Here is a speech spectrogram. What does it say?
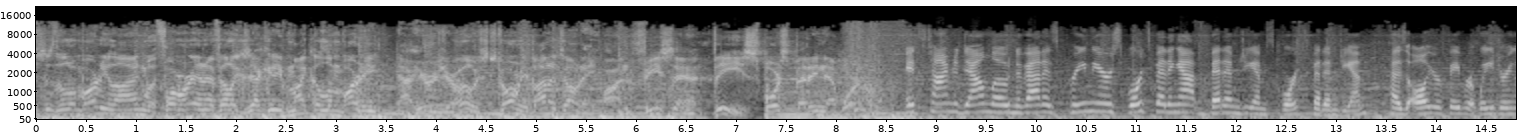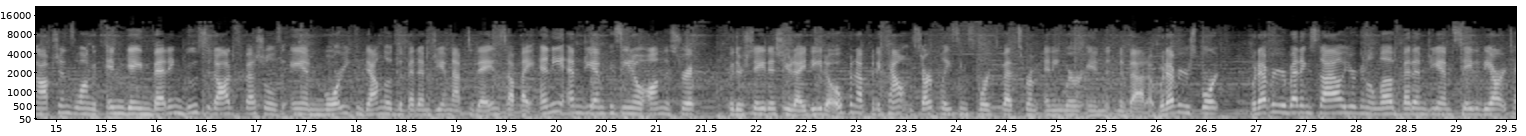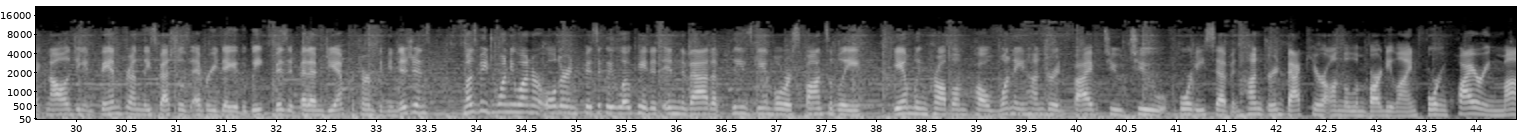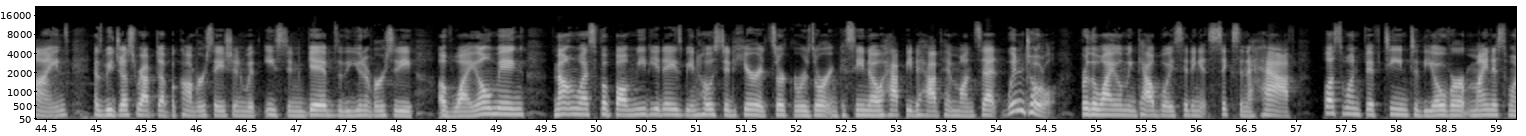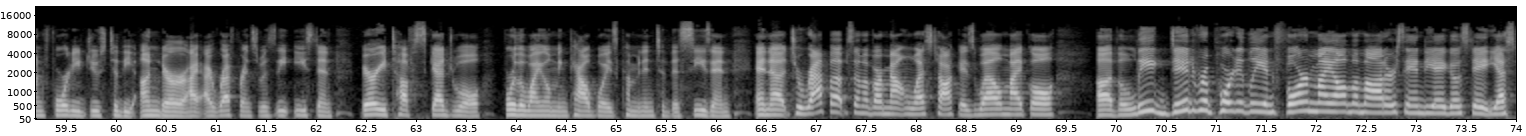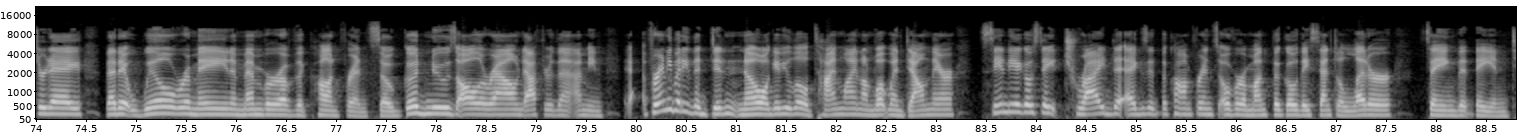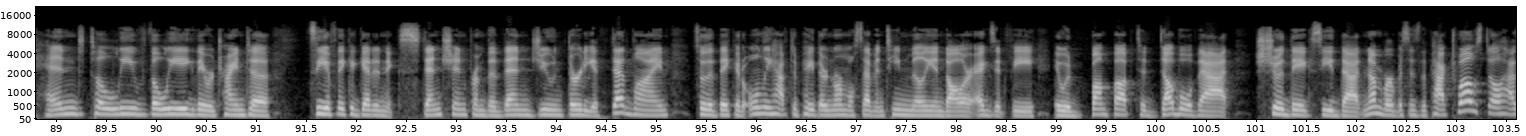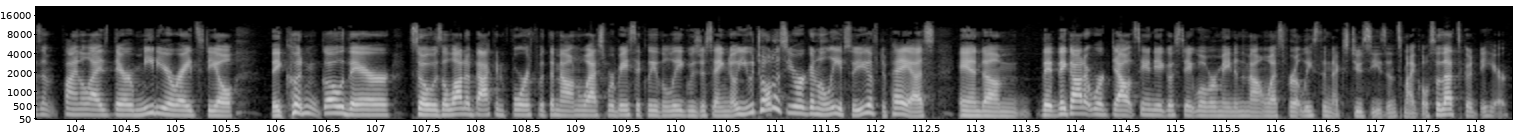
This is the Lombardi line with former NFL executive Michael Lombardi. Now here is your host, Stormy Buonantony on VSiN, the Sports Betting Network. It's time to download Nevada's premier sports betting app, BetMGM Sports. BetMGM has all your favorite wagering options, along with in game betting, boosted odds specials, and more. You can download the BetMGM app today and stop by any MGM casino on the strip with your state issued ID to open up an account and start placing sports bets from anywhere in Nevada. Whatever your sport, Whatever your betting style, you're going to love BetMGM's state of the art technology and fan friendly specials every day of the week. Visit BetMGM for terms and conditions. Must be 21 or older and physically located in Nevada. Please gamble responsibly. Gambling problem, call 1 800 522 4700. Back here on the Lombardi line for inquiring minds, as we just wrapped up a conversation with Easton Gibbs of the University of Wyoming. Mountain West Football Media Days being hosted here at Circa Resort and Casino. Happy to have him on set. Win total for the Wyoming Cowboys sitting at six and a half, plus 115 to the over, minus 140 juice to the under. I, I referenced was the Easton. Very tough schedule for the Wyoming Cowboys coming into this season. And uh, to wrap up some of our Mountain West talk as well, Michael. Uh, the league did reportedly inform my alma mater, San Diego State, yesterday that it will remain a member of the conference. So good news all around after that. I mean, for anybody that didn't know, I'll give you a little timeline on what went down there. San Diego State tried to exit the conference over a month ago. They sent a letter saying that they intend to leave the league. They were trying to see if they could get an extension from the then June 30th deadline so that they could only have to pay their normal $17 million exit fee. It would bump up to double that should they exceed that number. But since the Pac 12 still hasn't finalized their media rights deal, they couldn't go there. So it was a lot of back and forth with the Mountain West, where basically the league was just saying, no, you told us you were going to leave, so you have to pay us. And um, they, they got it worked out. San Diego State will remain in the Mountain West for at least the next two seasons, Michael. So that's good to hear.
